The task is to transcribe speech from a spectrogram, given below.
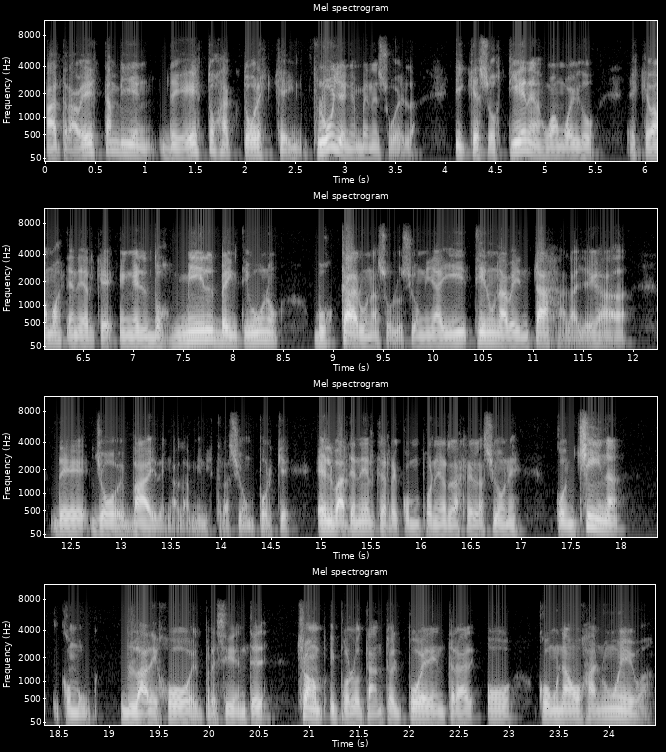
a través también de estos actores que influyen en Venezuela y que sostienen a Juan Guaidó, es que vamos a tener que en el 2021 buscar una solución. Y ahí tiene una ventaja la llegada de Joe Biden a la administración, porque él va a tener que recomponer las relaciones con China, como la dejó el presidente Trump, y por lo tanto él puede entrar o con una hoja nueva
